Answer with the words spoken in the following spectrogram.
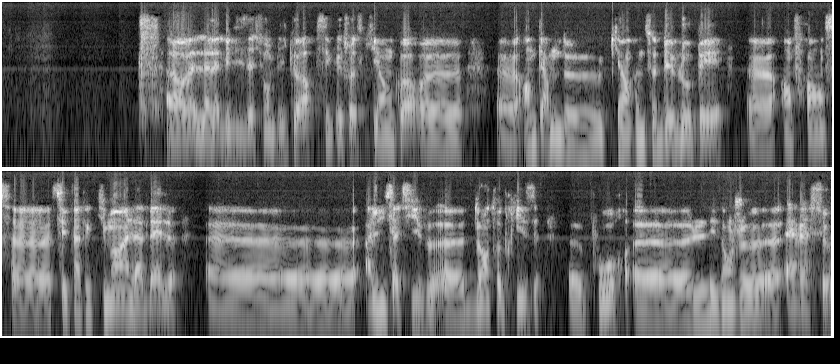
alors la labellisation B Corp, c'est quelque chose qui est encore euh, euh, en termes de, qui est en train de se développer euh, en France. c'est effectivement un label à l'initiative de l'entreprise pour les enjeux RSE.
